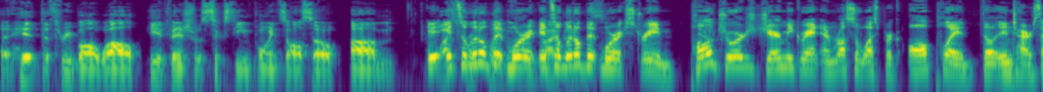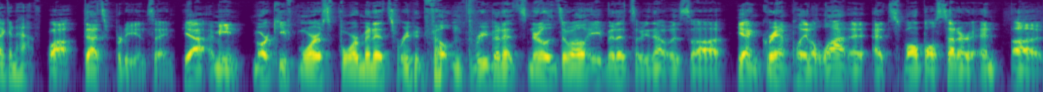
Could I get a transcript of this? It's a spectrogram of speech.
uh, hit the three ball well. He had finished with 16 points also. Um, it, it's a little bit more. It's a little bit more extreme. Paul yeah. George, Jerami Grant, and Russell Westbrook all played the entire second half. Wow, that's pretty insane. Yeah, I mean, Markieff Morris four minutes, Raymond Felton three minutes, Nerlens Noel eight minutes. I mean, that was uh, yeah. And Grant played a lot at, at small ball center, and uh,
